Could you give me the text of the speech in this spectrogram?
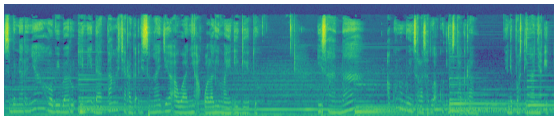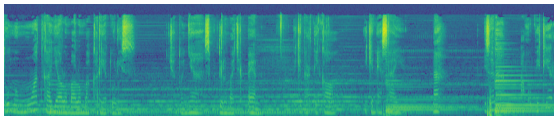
Sebenarnya hobi baru ini datang secara gak disengaja awalnya aku lagi main IG itu. Di sana aku nemuin salah satu akun Instagram yang di postingannya itu memuat karya lomba-lomba karya tulis. Contohnya seperti lomba cerpen, bikin artikel, bikin esai. Nah, di sana aku pikir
